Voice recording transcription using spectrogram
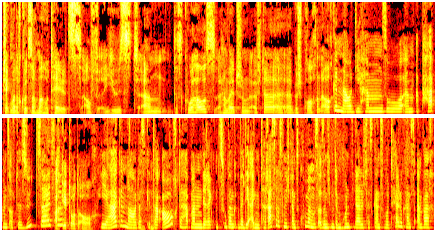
Checken wir doch kurz nochmal Hotels auf Jüst. Ähm, das Kurhaus haben wir jetzt schon öfter äh, besprochen auch. Genau, die haben so ähm, Apartments auf der Südseite. Ach, geht dort auch? Ja, genau, das mhm. geht da auch. Da hat man direkten Zugang über die eigene Terrasse. Das finde ich ganz cool. Man muss also nicht mit dem Hund wieder durch das ganze Hotel. Du kannst einfach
